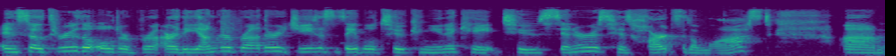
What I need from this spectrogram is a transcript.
And so through the older bro- or the younger brother, Jesus is able to communicate to sinners his heart for the lost. Um,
